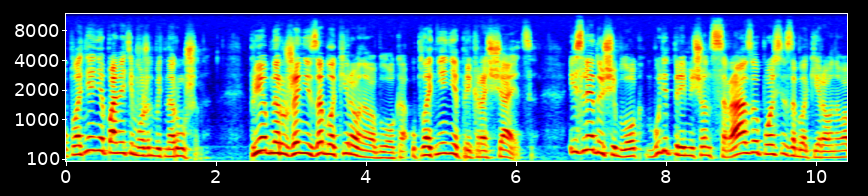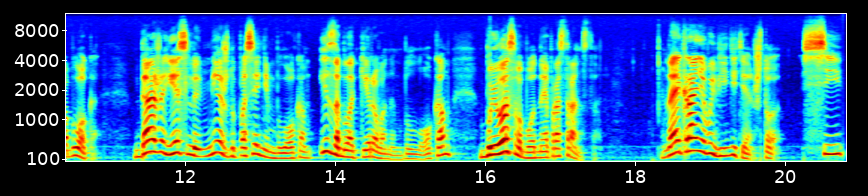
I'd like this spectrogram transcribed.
уплотнение памяти может быть нарушено. При обнаружении заблокированного блока уплотнение прекращается – и следующий блок будет перемещен сразу после заблокированного блока. Даже если между последним блоком и заблокированным блоком было свободное пространство. На экране вы видите, что C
